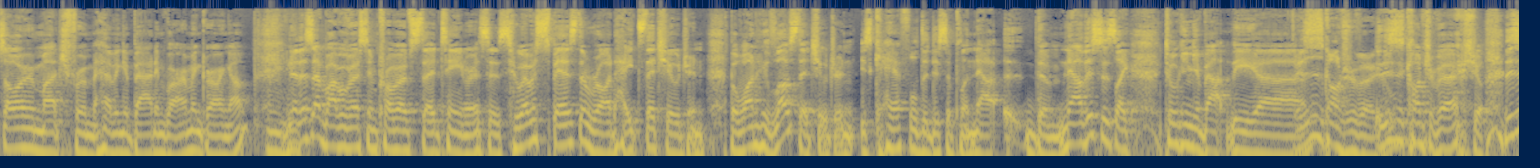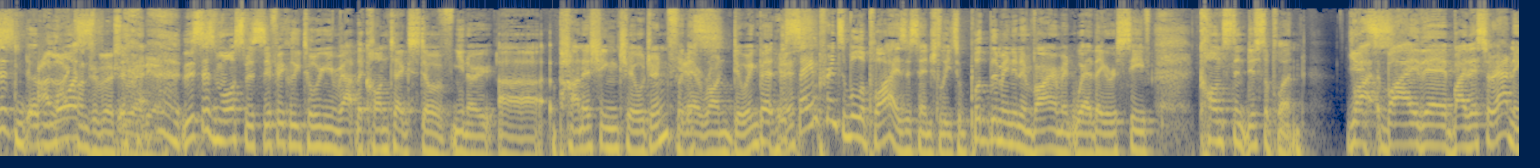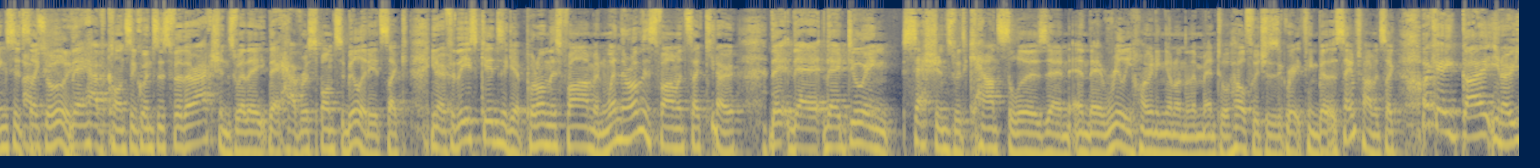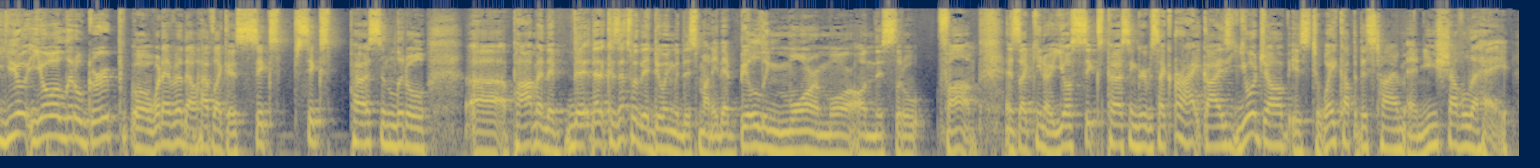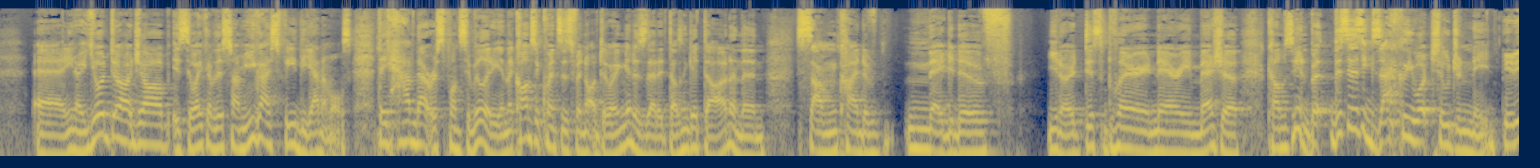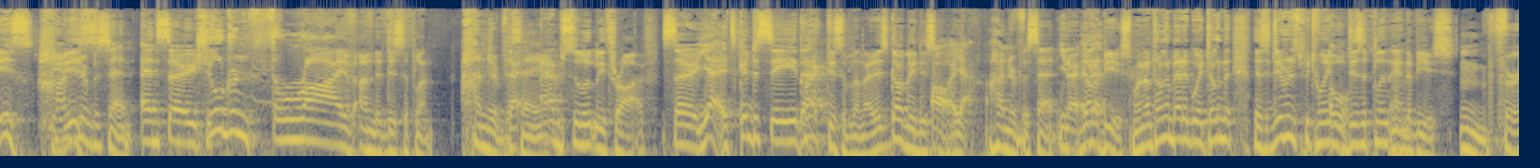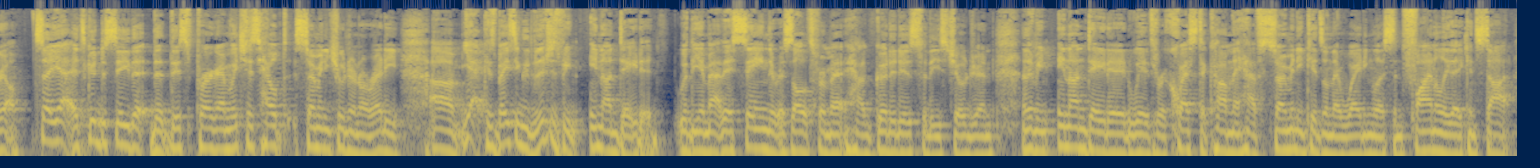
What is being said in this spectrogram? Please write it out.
so much from having a bad environment growing up. You know, there's that Bible verse in Proverbs 13 where it says, "Whoever spares the rod hates their children, but one who loves their children is careful to discipline now uh, them." Now, this is like talking about the. Uh, This is controversial. This is controversial. This is uh, I like more controversial radio. This is more specifically talking about the context of you know uh, punishing children for Yes. their wrongdoing, but the same principle applies essentially to put them in an environment where they receive constant discipline. Yes. By, by their by their surroundings, it's Absolutely. like they have consequences for their actions, where they, they have responsibility. It's like you know, for these kids, they get put on this farm, and when they're on this farm, it's like you know, they they they're doing sessions with counselors, and and they're really honing in on their mental health, which is a great thing. But at the same time, it's like okay, guy, you know, your your little group or whatever, they'll have like a six six person little uh, apartment. Because that, that's what they're doing with this money. They're building more and more on this little farm. And it's like you know, your six person group is like, all right, guys, your job is to wake up at this time and you shovel the hay. Uh, you know, your job is to wake up at this time. You guys feed the animals. They have that responsibility, and the consequences for not doing it is that it doesn't get done, and then some kind of negative. You know, disciplinary measure comes in, but this is exactly what children need. It is. Hundred is. percent. And so, Children thrive under discipline. Hundred percent. absolutely thrive. So yeah, it's good to see that. Correct discipline, that is godly discipline. Oh yeah, hundred percent. You know, Not that- abuse. We're not talking about it. We're talking. There's a difference between Oh. discipline and abuse. Mm, for real. So yeah, it's good to see that, that this program, which has helped so many children already, um, yeah, because basically they've just been inundated with the amount they're seeing the results from it, how good it is for these children, and they've been inundated with requests to come. They have so many kids on their waiting list, and finally they can start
